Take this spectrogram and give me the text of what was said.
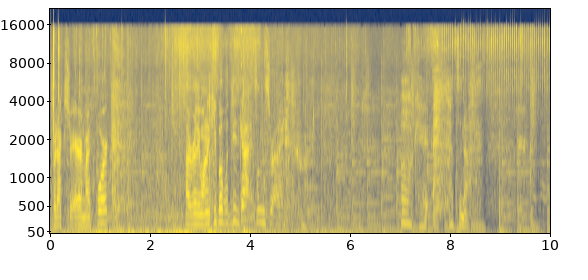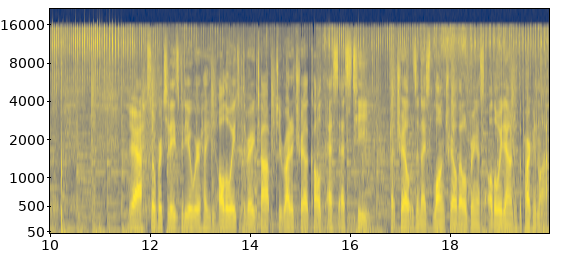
put extra air in my fork. I really want to keep up with these guys on this ride. Okay, that's enough. Yeah. So for today's video, we're hiking all the way to the very top to ride a trail called SST. That trail is a nice long trail that will bring us all the way down to the parking lot.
